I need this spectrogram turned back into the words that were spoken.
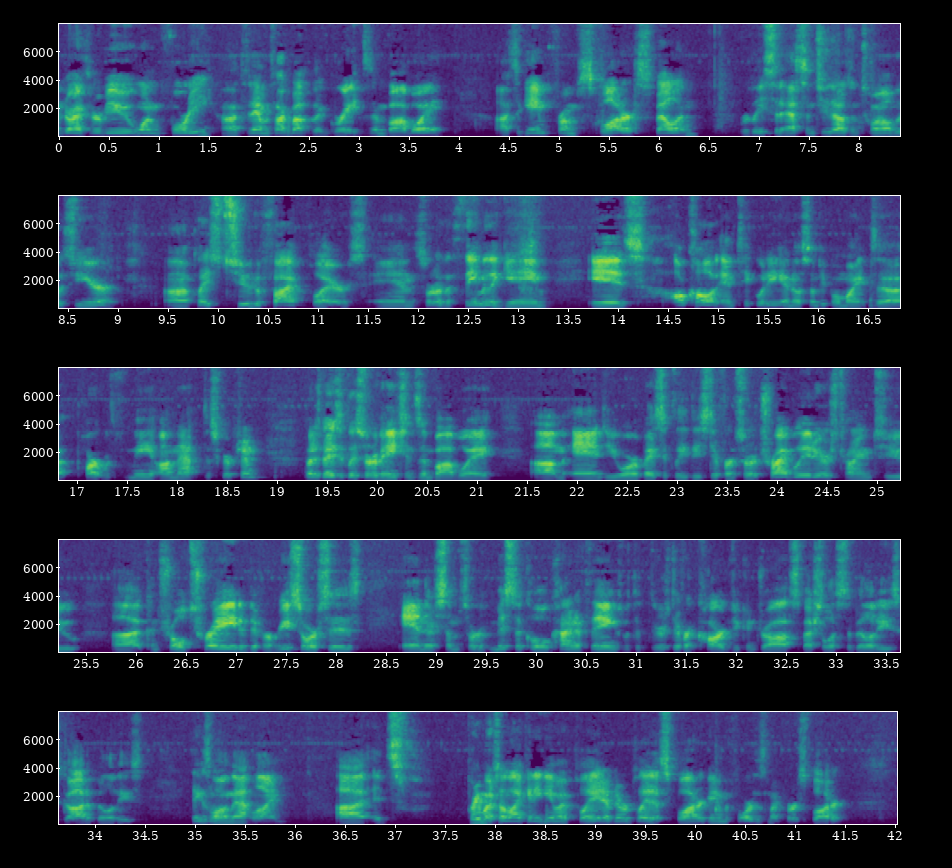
To Drive Review 140. Uh, today I'm going to talk about The Great Zimbabwe. Uh, it's a game from Splotter Spellen, released at Essen 2012 this year. Uh, plays two to five players, and sort of the theme of the game is, I'll call it antiquity. I know some people might uh, part with me on that description, but it's basically sort of ancient Zimbabwe, um, and you are basically these different sort of tribe leaders trying to uh, control trade of different resources and there's some sort of mystical kind of things with the, there's different cards you can draw specialist abilities god abilities things along that line. Uh, it's pretty much unlike any game I've played. I've never played a Splotter game before. This is my first Splotter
